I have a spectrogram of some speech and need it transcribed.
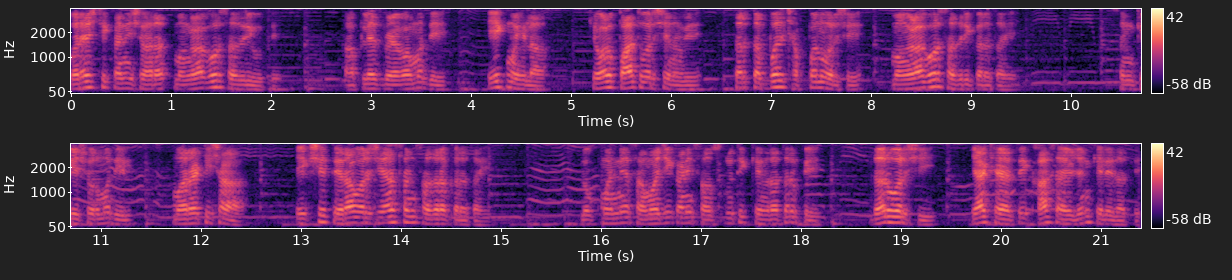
बऱ्याच ठिकाणी शहरात मंगळागौर साजरी होते. आपल्याच बेळगावमध्ये एक महिला केवळ पाच वर्षे नव्हे तर तब्बल छप्पन वर्षे मंगळागौर साजरी करत आहे. संकेश्वरमधील मराठी शाळा एकशे तेरा वर्षे हा सण साजरा करत आहे. लोकमान्य सामाजिक आणि सांस्कृतिक केंद्रातर्फे दरवर्षी या खेळाचे खास आयोजन केले जाते.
